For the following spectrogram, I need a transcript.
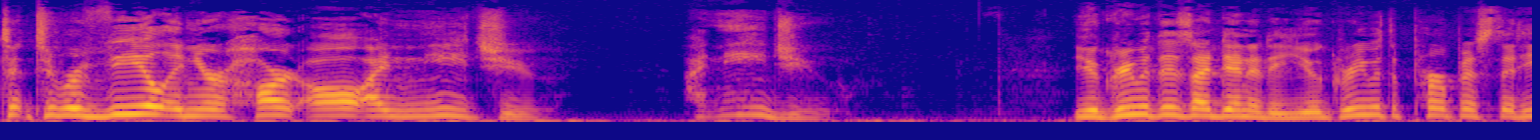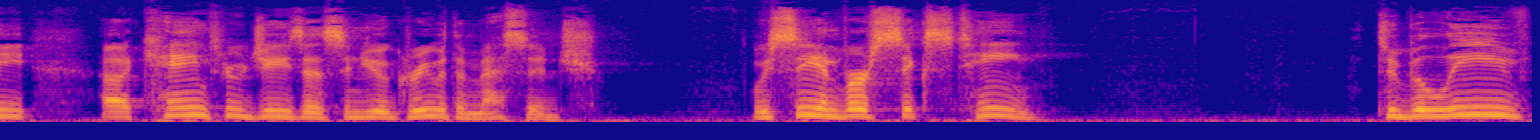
to, to reveal in your heart, all, I need you. I need you. You agree with his identity. You agree with the purpose that he uh, came through Jesus, and you agree with the message. We see in verse 16 to believe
